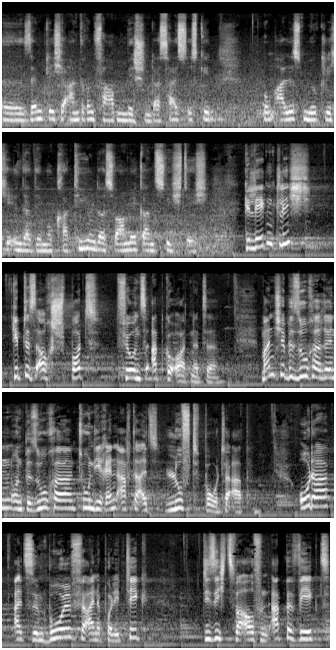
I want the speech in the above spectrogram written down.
äh, sämtliche anderen Farben mischen. Das heißt, es geht um alles Mögliche in der Demokratie und das war mir ganz wichtig. Gelegentlich gibt es auch Spott für uns Abgeordnete. Manche Besucherinnen und Besucher tun die Rennachter als Luftboote ab oder als Symbol für eine Politik, die sich zwar auf und ab bewegt,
